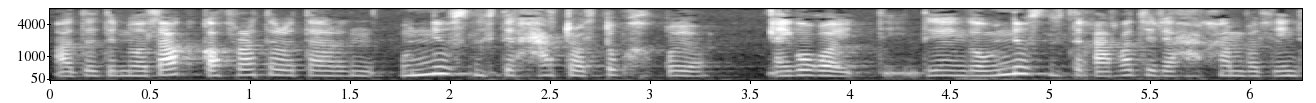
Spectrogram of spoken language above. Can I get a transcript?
одоо тэр нөгөө лог операторуудаар нь үнний өснөгтөр харж болдог байхгүй юу? Айгуу гоё. Тэгээ ингээ үнний өснөгтөр гаргаж ирээ харах юм бол энд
